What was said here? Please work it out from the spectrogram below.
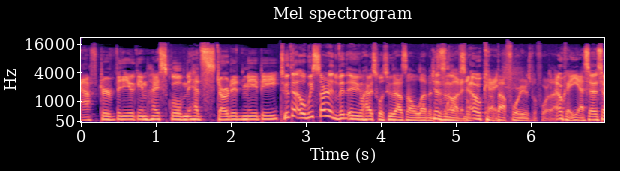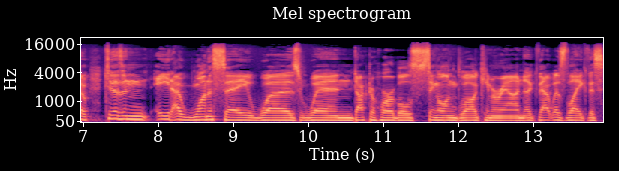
after Video Game High School had started, maybe. Two thou- we started video game high school 2011. 2011, so okay. about four years before that. Okay, yeah. So so 2008, I want to say was when Doctor Horrible's sing along blog came around. Like that was like this,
